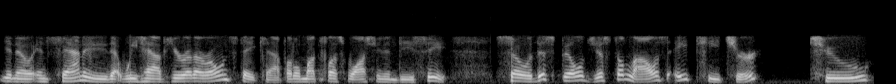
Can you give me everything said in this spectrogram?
you know, insanity that we have here at our own state capital, much less Washington D.C. So this bill just allows a teacher to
